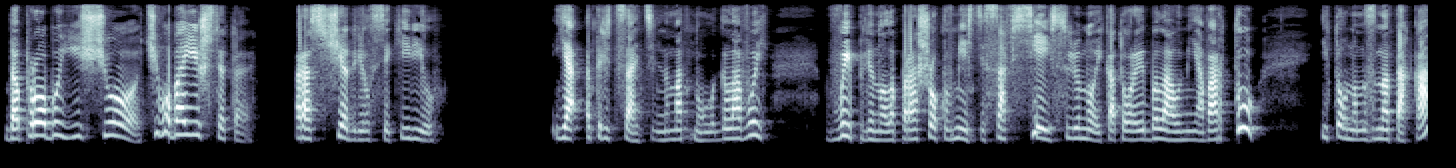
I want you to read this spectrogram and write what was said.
«Да пробуй еще! Чего боишься-то?» – расщедрился Кирилл. Я отрицательно мотнула головой, выплюнула порошок вместе со всей слюной, которая была у меня во рту, и тоном знатока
